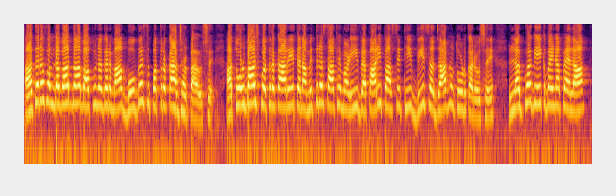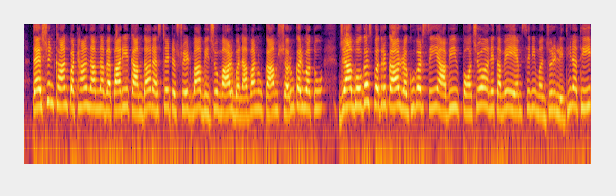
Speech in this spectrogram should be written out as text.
આ તરફ અમદાવાદના બાપુનગરમાં બોગસ પત્રકાર ઝડપાયો છે. આ તોડબાજ પત્રકારે તેના મિત્ર સાથે મળી વેપારી પાસેથી વીસ હજારનો તોડ કર્યો છે. લગભગ એક મહિના પહેલા તહેસીન ખાન પઠાણ નામના વેપારીએ કામદાર એસ્ટેટ સ્ટેટમાં બીજો માળ બનાવવાનું કામ શરૂ કર્યું હતું, જ્યાં બોગસ પત્રકાર રઘુવરસિંહ આવી પહોંચ્યો અને તમે એએમસીની મંજૂરી લીધી નથી,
